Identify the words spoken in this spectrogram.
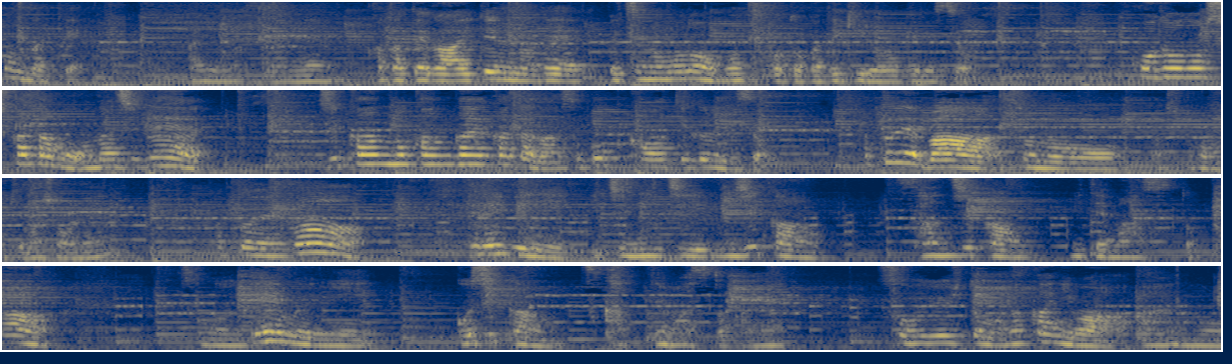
本だけありますよね。片手が空いてるので別のものを持つことができるわけですよ。行動の仕方も同じで、時間の考え方がすごく変わってくるんですよ。例えば、その、ちょっと本置きましょうね。例えば、テレビに1日2時間、3時間見てますとか、そのゲームに5時間使ってますとかねそういう人も中にはあのい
